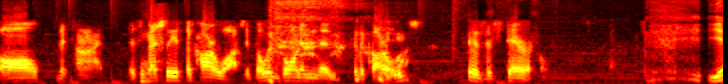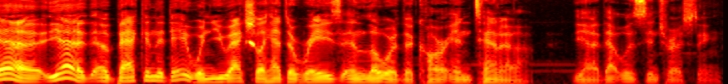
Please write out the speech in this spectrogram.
all the time, especially at the car wash. It's always going in the, to the car wash. It was hysterical. Yeah, yeah. Uh, back in the day when you actually had to raise and lower the car antenna. Yeah, that was interesting.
